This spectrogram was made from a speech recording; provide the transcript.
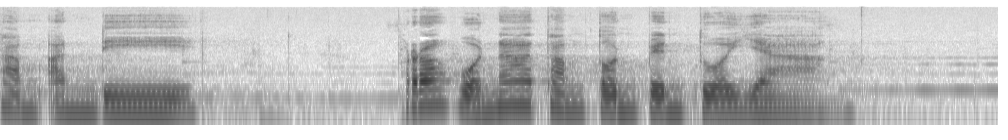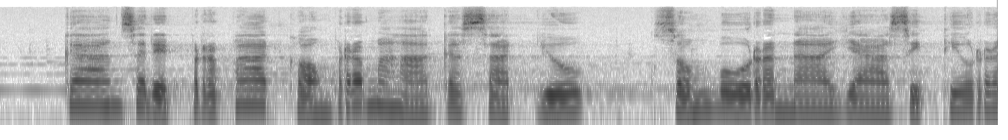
ธรรมอันดี เพราะหัวหน้าทำตนเป็นตัวอย่าง การเสด็จประพาสของพระมหากษัตริย์ยุค สมบูรณาญาสิทธิร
